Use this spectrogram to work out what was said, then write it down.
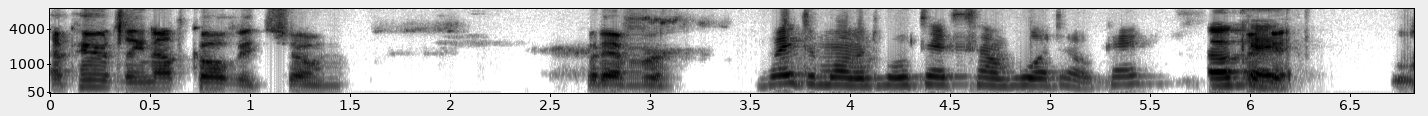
apparently not COVID. So, whatever. Wait a moment. We'll take some water. Okay. Okay. okay.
